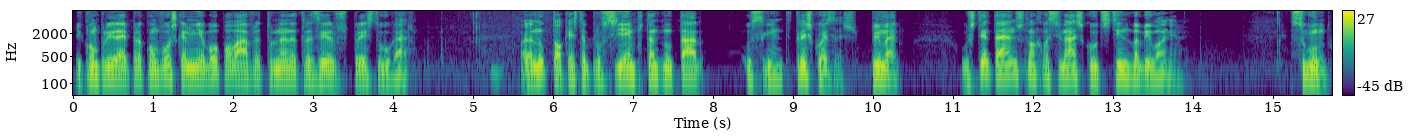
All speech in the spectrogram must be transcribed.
e cumprirei para convosco a minha boa palavra, tornando a trazer-vos para este lugar. Ora, no que toca a esta profecia, é importante notar o seguinte: três coisas. Primeiro, os 70 anos estão relacionados com o destino de Babilónia. Segundo,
